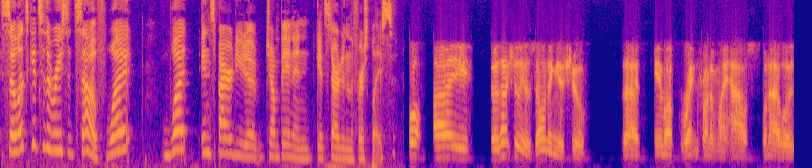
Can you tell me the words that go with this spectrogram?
So let's get to the race itself. What What inspired you to jump in and get started in the first place? Well, I it was actually a zoning issue that came up right in front of my house when I was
